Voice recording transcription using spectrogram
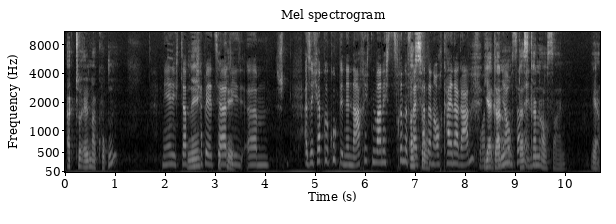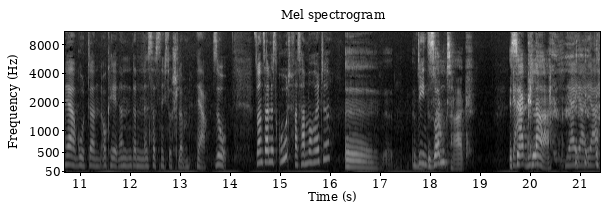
aktuell mal gucken? Nee, ich glaube, Nee? ich habe ja jetzt ja Okay. die, ähm, also ich habe geguckt, in den Nachrichten war nichts drin. Vielleicht so. hat dann auch keiner geantwortet. ja, kann dann, ja auch sein. das kann auch sein. Ja. Ja, gut, dann, okay, dann, dann ist das nicht so schlimm. Ja, so. Sonst alles gut? Was haben wir heute? Äh, Dienstag. Sonntag. Ist Ja, ja, klar. Ja, ja, ja.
